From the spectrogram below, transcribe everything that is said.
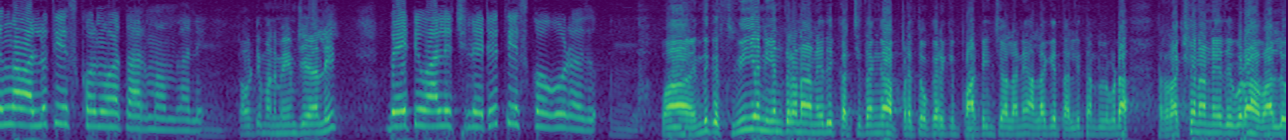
ఇంకా వాళ్ళు తీసుకొని పోతారు మమ్మల్ని. కాబట్టి మనం ఏం చేయాలి? బయటి వాళ్ళు ఇచ్చినవి తీసుకోకూడదు. ఎందుకు స్వీయ నియంత్రణ అనేది ఖచ్చితంగా ప్రతి ఒక్కరికి పాటించాలని అలాగే తల్లిదండ్రులు కూడా రక్షణ అనేది కూడా వాళ్ళు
